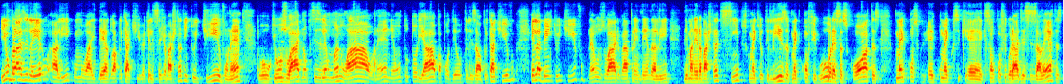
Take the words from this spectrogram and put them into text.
e o brasileiro ali, como a ideia do aplicativo é que ele seja bastante intuitivo, né, o que o usuário não precise ler um manual, né, nenhum tutorial para poder utilizar o aplicativo, ele é bem intuitivo, né, o usuário vai aprendendo ali de maneira bastante simples como é que utiliza, como é que configura essas cotas, como é que, eh, como é que, é, que são configurados esses alertas,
